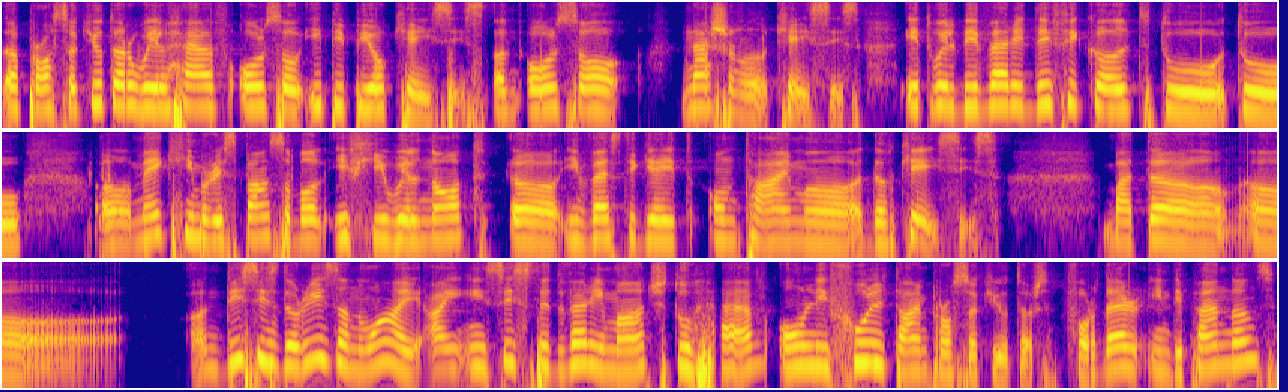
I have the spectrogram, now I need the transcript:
the prosecutor will have also EPPO cases and also national cases, it will be very difficult to, to uh, make him responsible if he will not uh, investigate on time uh, the cases. But uh, uh, and this is the reason why I insisted very much to have only full-time prosecutors for their independence,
